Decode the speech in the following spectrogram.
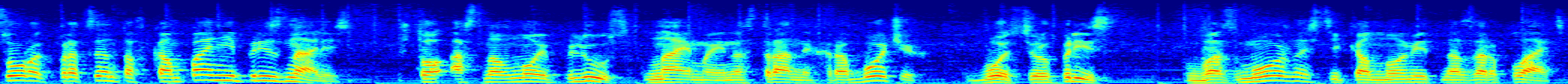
40% компаний признались, что основной плюс найма иностранных рабочих, вот сюрприз, возможность экономить на зарплате.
